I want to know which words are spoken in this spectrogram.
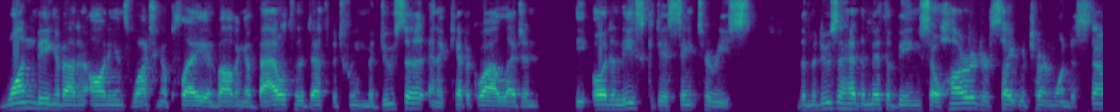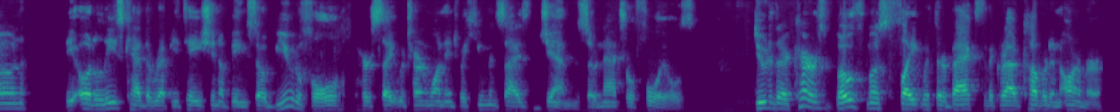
One being about an audience watching a play involving a battle to the death between Medusa and a Quebecois legend, the Odalisque de Saint Therese. The Medusa had the myth of being so horrid her sight would turn one to stone. The Odalisque had the reputation of being so beautiful her sight would turn one into a human sized gem, so natural foils. Due to their curse, both must fight with their backs to the crowd covered in armor.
